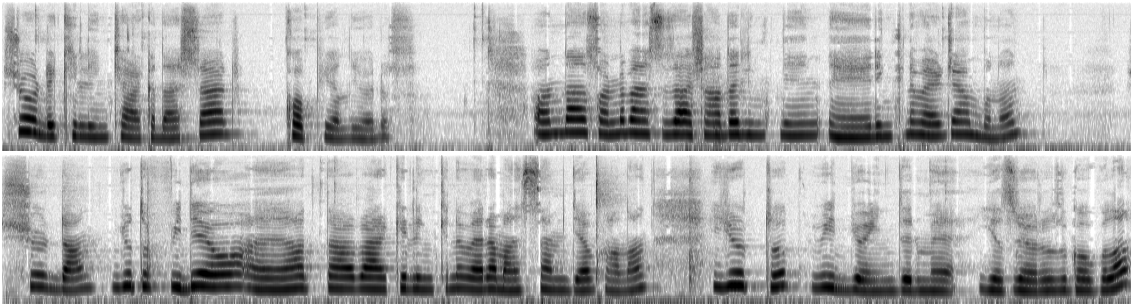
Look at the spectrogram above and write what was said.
Şuradaki linki arkadaşlar kopyalıyoruz. Ondan sonra ben size aşağıda linkinin e, linkini vereceğim bunun. Şuradan YouTube video e, hatta belki linkini veremezsem diye falan YouTube video indirme yazıyoruz Google'a.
